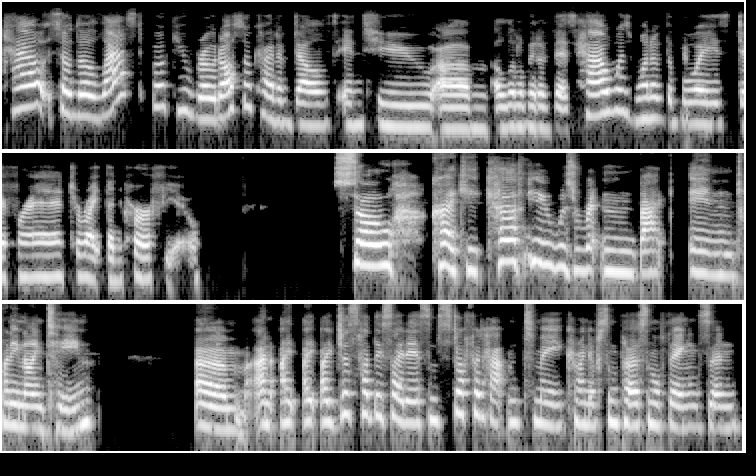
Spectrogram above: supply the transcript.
how so the last book you wrote also kind of delved into um a little bit of this. How was one of the boys different to write than curfew? So crikey curfew was written back in 2019 um and I, I i just had this idea some stuff had happened to me kind of some personal things and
